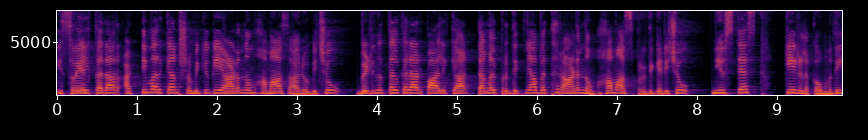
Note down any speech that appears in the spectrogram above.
ഇസ്രയേൽ കരാർ അട്ടിമറിക്കാൻ ശ്രമിക്കുകയാണെന്നും ഹമാസ് ആരോപിച്ചു. വെടിനിർത്തൽ കരാർ പാലിക്കാൻ തങ്ങൾ പ്രതിജ്ഞാബദ്ധരാണെന്നും ഹമാസ് പ്രതികരിച്ചു. News desk Kerala Kaumudi.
